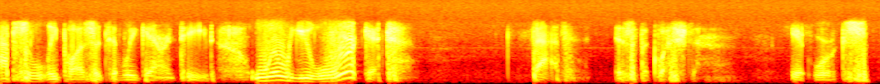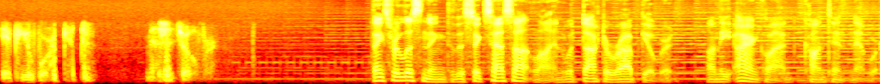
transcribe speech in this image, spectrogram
Absolutely positively guaranteed. Will you work it? That is the question. It works if you work it. Message over. Thanks for listening to the Success Hotline with Dr. Rob Gilbert on the Ironclad Content Network.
